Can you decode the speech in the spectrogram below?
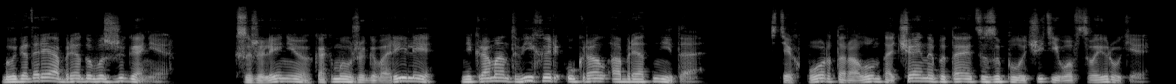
благодаря обряду возжигания. К сожалению, как мы уже говорили, некромант Вихрь украл обряд Нита. С тех пор Таралунд отчаянно пытается заполучить его в свои руки.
